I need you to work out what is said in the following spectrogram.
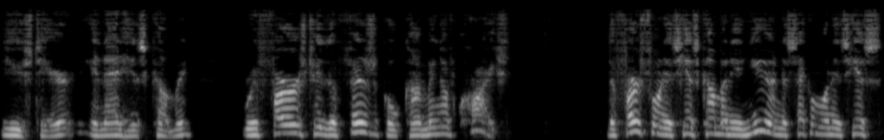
used here in at his coming refers to the physical coming of Christ. The first one is his coming in you and the second one is his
